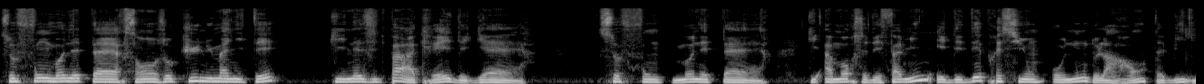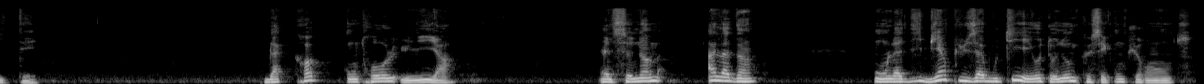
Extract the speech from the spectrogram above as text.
ce fonds monétaire sans aucune humanité qui n'hésite pas à créer des guerres, ce fonds monétaire qui amorce des famines et des dépressions au nom de la rentabilité. BlackRock contrôle une IA. Elle se nomme Aladdin. On l'a dit bien plus aboutie et autonome que ses concurrentes.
